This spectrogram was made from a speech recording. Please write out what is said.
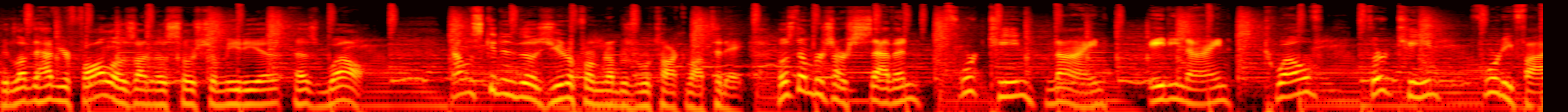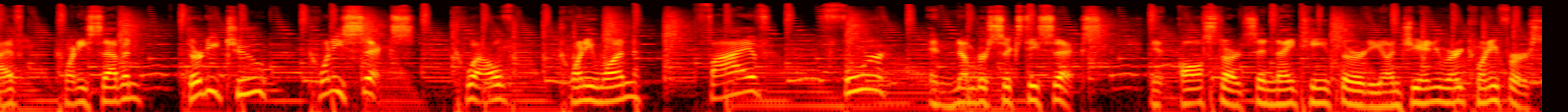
we'd love to have your follows on those social media as well. Now let's get into those uniform numbers we'll talk about today. Those numbers are 7, 14, 9, 89, 12, 13, 45, 27, 32, 26, 12, 21, 5, 4, and number 66. It all starts in 1930 on January 21st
